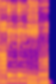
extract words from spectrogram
you.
